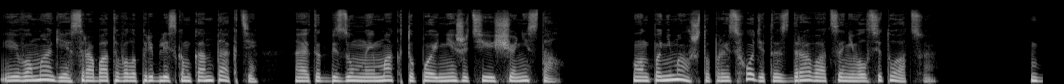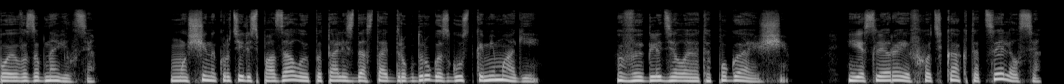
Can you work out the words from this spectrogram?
Его магия срабатывала при близком контакте, а этот безумный маг тупой нежитью еще не стал. Он понимал, что происходит, и здраво оценивал ситуацию. Бой возобновился. Мужчины крутились по залу и пытались достать друг друга с густками магии. Выглядело это пугающе. Если Рейв хоть как-то целился,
